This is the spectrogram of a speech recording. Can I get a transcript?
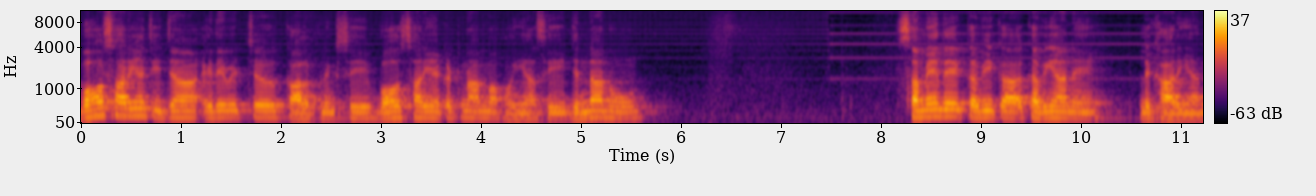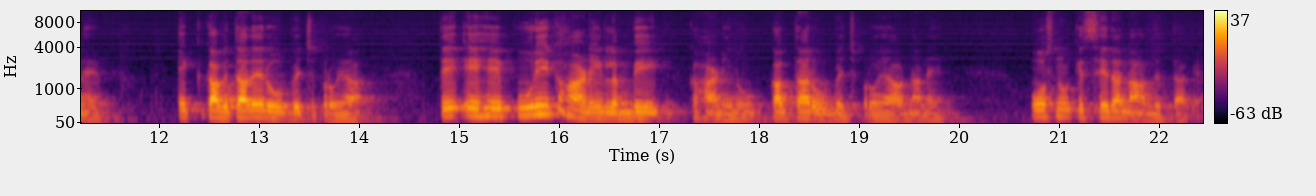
ਬਹੁਤ ਸਾਰੀਆਂ ਚੀਜ਼ਾਂ ਇਹਦੇ ਵਿੱਚ ਕਾਲਪਨਿਕ ਸੀ, ਬਹੁਤ ਸਾਰੀਆਂ ਘਟਨਾਵਾਂ ਹੋਈਆਂ ਸੀ, ਜਿਨ੍ਹਾਂ ਨੂੰ ਸਮੇਂ ਦੇ ਕਵੀ ਕਾ- ਕਵੀਆਂ ਨੇ, ਲਿਖਾਰੀਆਂ ਨੇ ਇੱਕ ਕਵਿਤਾ ਦੇ ਰੂਪ ਵਿੱਚ ਪਰੋਇਆ ਤੇ ਇਹ ਪੂਰੀ ਕਹਾਣੀ, ਲੰਬੀ ਕਹਾਣੀ ਨੂੰ ਕਵਿਤਾ ਰੂਪ ਵਿੱਚ ਪਰੋਇਆ ਉਹਨਾਂ ਨੇ ਉਸ ਨੂੰ ਕਿੱਸੇ ਦਾ ਨਾਮ ਦਿੱਤਾ ਗਿਆ।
